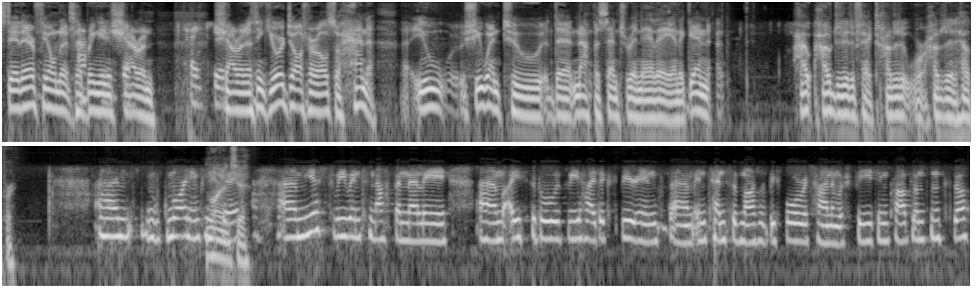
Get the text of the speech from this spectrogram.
stay there, Fiona, until I bring in Sharon. Thank you. Sharon, I think your daughter also Hannah. Uh, you she went to the Napa Centre in LA, and again, uh, how how did it affect? How did it work? How did it help her? Um, good morning, Peter. Morning to you. Um, yes, we went to Napa and LA. Um, I suppose we had experienced um, intensive model before with Hannah with feeding problems and stuff.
